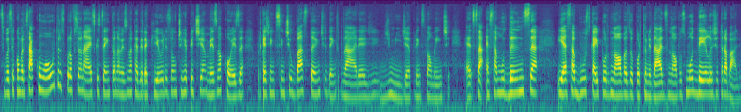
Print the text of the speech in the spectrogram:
se você conversar com outros profissionais que sentam na mesma cadeira que eu, eles vão te repetir a mesma coisa, porque a gente sentiu bastante dentro da área de, de mídia, principalmente, essa, essa mudança e essa busca aí por novas oportunidades, novos modelos de trabalho.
